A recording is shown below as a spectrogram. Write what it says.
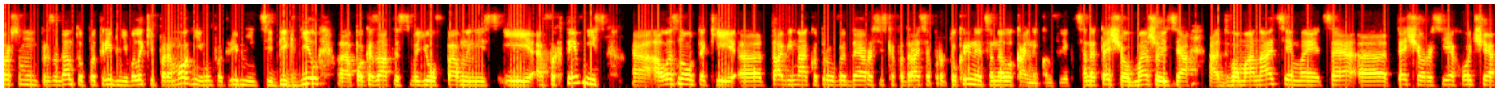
47-му президенту потрібні великі перемоги. Йому потрібні ці big deal, показати свою впевненість і ефективність. Але знову таки, та війна, яку веде Російська Федерація проти України, це не локальний конфлікт. Це не те, що обмежується двома націями. Це те, що Росія хоче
